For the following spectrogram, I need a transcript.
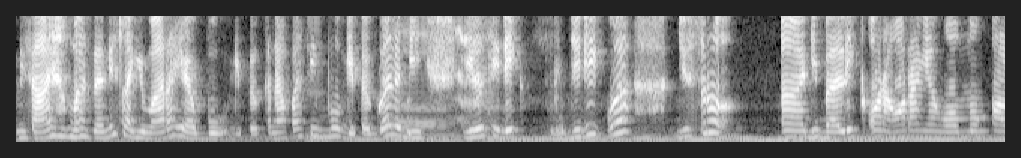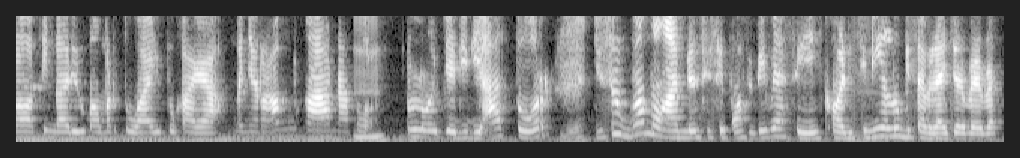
misalnya Mas Danis lagi marah ya bu gitu. Kenapa sih bu gitu. Gue lebih Oh. gitu sih dik. Jadi gue justru eh, dibalik orang-orang yang ngomong kalau tinggal di rumah mertua itu kayak menyeramkan atau Hmm. lo jadi diatur Iya. justru gue mau ngambil sisi positifnya sih kalau di sini lu bisa belajar ber-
